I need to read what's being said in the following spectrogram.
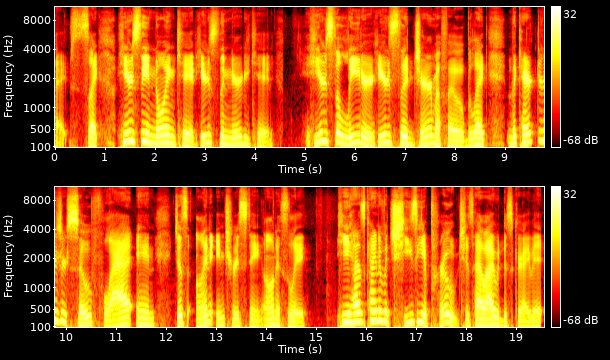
archetypes. It's like, here's the annoying kid, here's the nerdy kid, here's the leader, here's the germaphobe. Like, the characters are so flat and just uninteresting, honestly. He has kind of a cheesy approach, is how I would describe it.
